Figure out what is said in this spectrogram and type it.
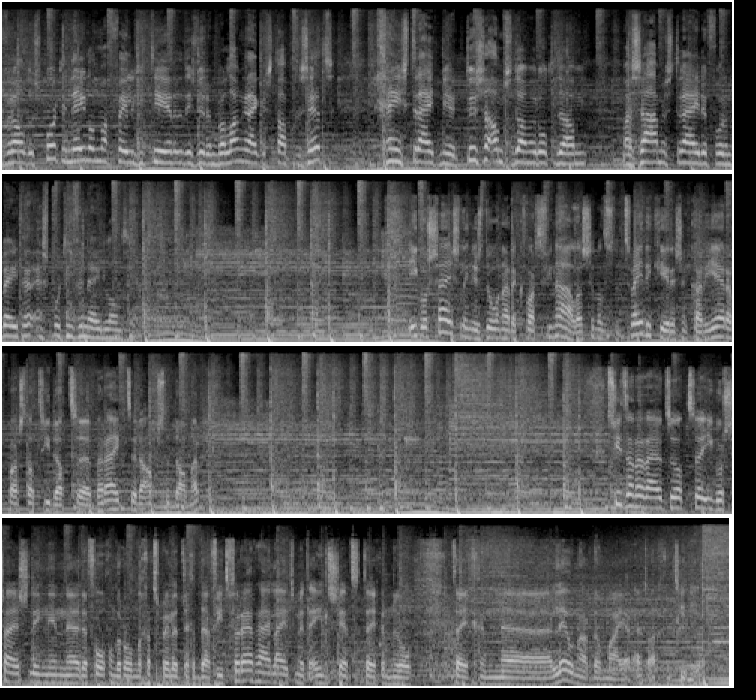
Vooral de sport in Nederland mag feliciteren. Het is weer een belangrijke stap gezet. Geen strijd meer tussen Amsterdam en Rotterdam, maar samen strijden voor een beter en sportiever Nederland. Igor Sijsling is door naar de kwartfinales. En dat is de tweede keer in zijn carrière pas dat hij dat eh, bereikt, de Amsterdammer. Het ziet er uit dat eh, Igor Sijsling in eh, de volgende ronde gaat spelen tegen David Ferrer. Hij leidt met 1 set tegen 0 tegen Leonardo Maier uit Argentinië.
